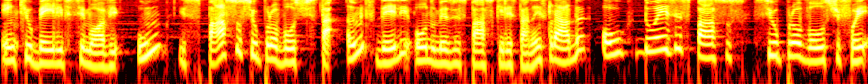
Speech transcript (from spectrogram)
em que o Bailiff se move um espaço se o Provost está antes dele, ou no mesmo espaço que ele está na estrada, ou dois espaços se o Provost foi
